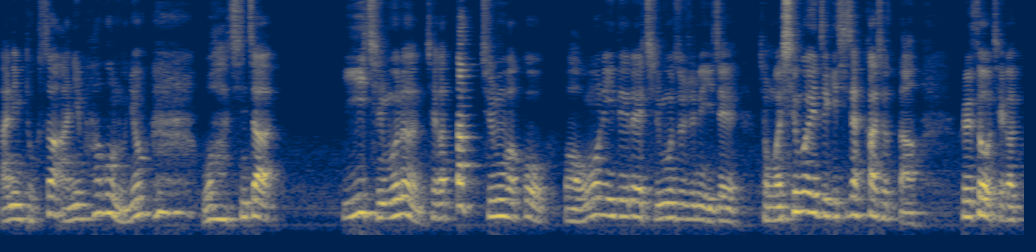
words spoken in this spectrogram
아님 독서 아님 학원 운영? 와 진짜 이 질문은 제가 딱 질문 받고 와 어머니들의 질문 수준이 이제 정말 심오해지기 시작하셨다. 그래서 제가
